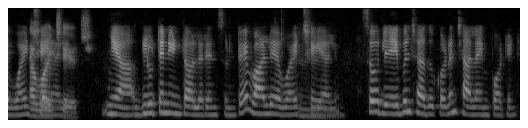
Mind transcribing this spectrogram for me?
అవాయిడ్ అవాయిడ్ చేయాలి. యా గ్లూటెన్ ఇంటాలరెన్స్ ఉంటే వాళ్ళు అవాయిడ్. చేయాలి. సో లేబుల్ చదువుకోవడం చాలా ఇంపార్టెంట్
